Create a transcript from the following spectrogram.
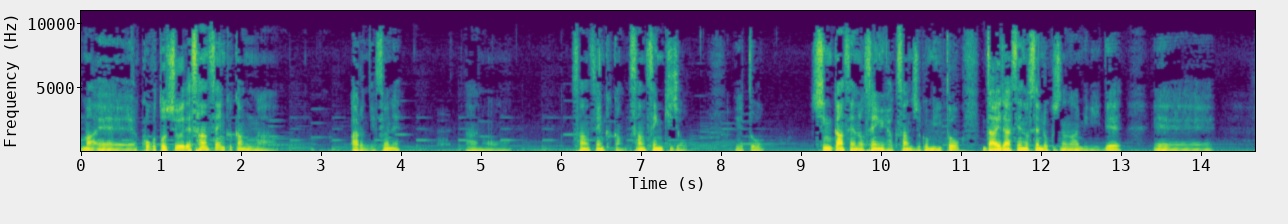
うん、まあ、えー、ここ途中で参戦区間があるんですよね。あの、参戦区間、参戦機場。えっ、ー、と、新幹線の 1435mm と在来線の 1067mm で、えー、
